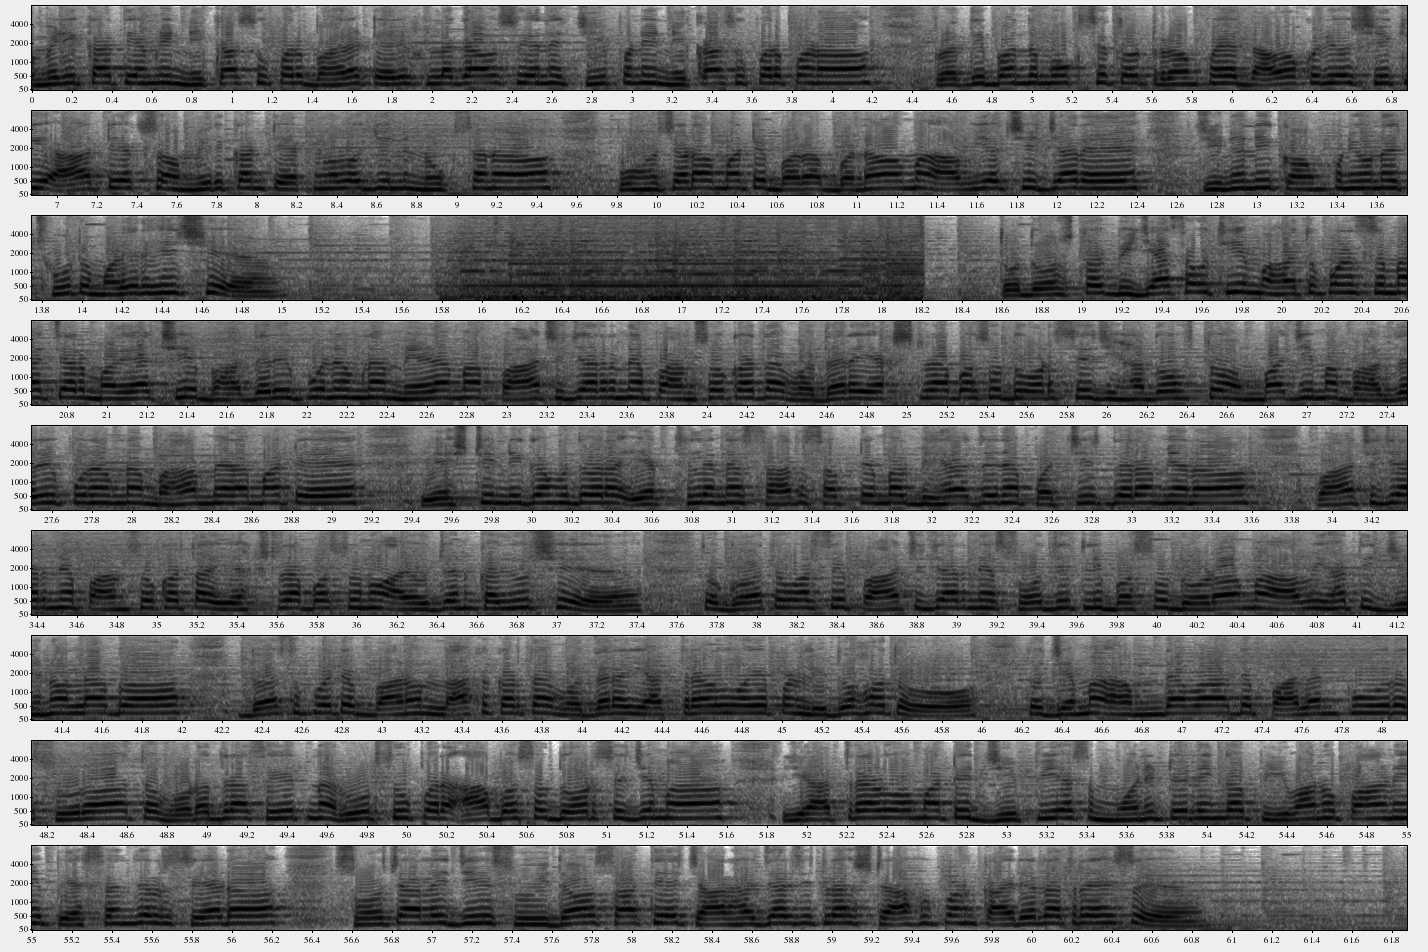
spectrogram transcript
અમેરિકા તેમની નિકાસ ઉપર ભારે ટેરિફ લગાવશે અને ચીપની નિકાસ ઉપર પણ પ્રતિબંધ મૂકશે. તો ટ્રમ્પે દાવો કર્યો છે કે આ ટેક્સ અમેરિકન ટેકનોલોજીને નુકસાન પહોંચાડવા માટે બનાવવામાં આવ્યા છે. જ્યારે ચીનની કંપનીઓને છૂટ મળી રહી છે. તો દોસ્તો, બીજા સૌથી મહત્વપૂર્ણ સમાચાર મળ્યા છે. ભાદરવી પૂનમના મેળામાં પાંચ હજાર પાંચસો કરતાં વધારે એક્સ્ટ્રા બસો દોડશે. જ્યાં દોસ્તો, અંબાજીમાં ભાદરવી પૂનમના મહામેળા માટે એસટી નિગમ દ્વારા એકથી લઈને સાત સપ્ટેમ્બર બે હજારના પચીસ દરમિયાન પાંચ હજાર ને પાંચસો કરતાં એક્સ્ટ્રા બસોનું આયોજન કર્યું છે. તો ગત વર્ષે પાંચ હજાર સો જેટલી બસો દોડવામાં આવી હતી, જેનો લાભ દસ પોઈન્ટ બાણું લાખ કરતાં વધારે યાત્રાળુઓએ પણ લીધો હતો. તો જેમાં અમદાવાદ, પાલનપુર સુરત વડોદરા સહિતના રૂટ્સ ઉપર આ બસો દોડશે જેમાં યાત્રાળુઓ માટે જીપીએસ મોનિટરિંગ પીવાનું પાણી પેસેન્જર શેડ શૌચાલય જેવી સુવિધાઓ સાથે ચાર હજાર જેટલા સ્ટાફ પણ કાર્યરત રહેશે.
